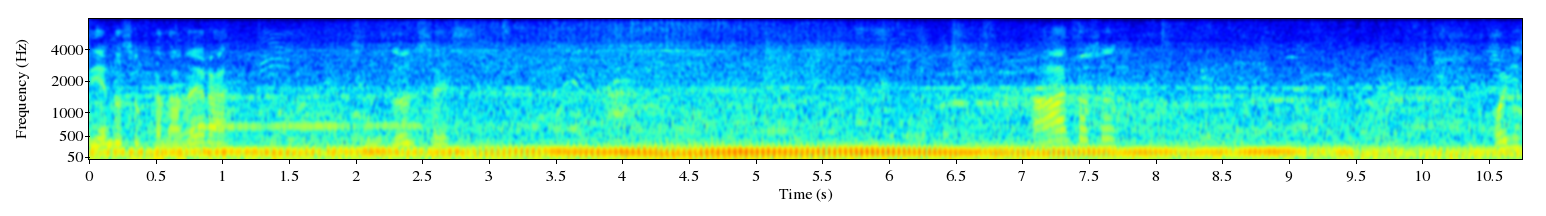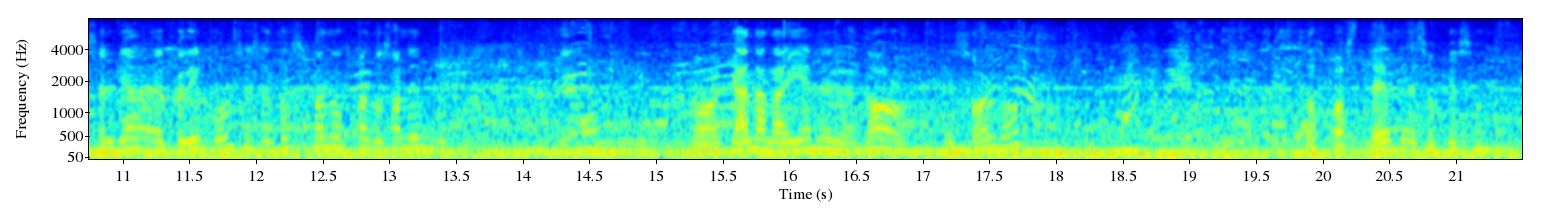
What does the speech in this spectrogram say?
pidiendo su calavera, sus dulces. Ah, entonces hoy es el día de pedir dulces, entonces cuando cuando salen como que andan ahí en el no, es hoy, ¿no? Los pasteles o qué son.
